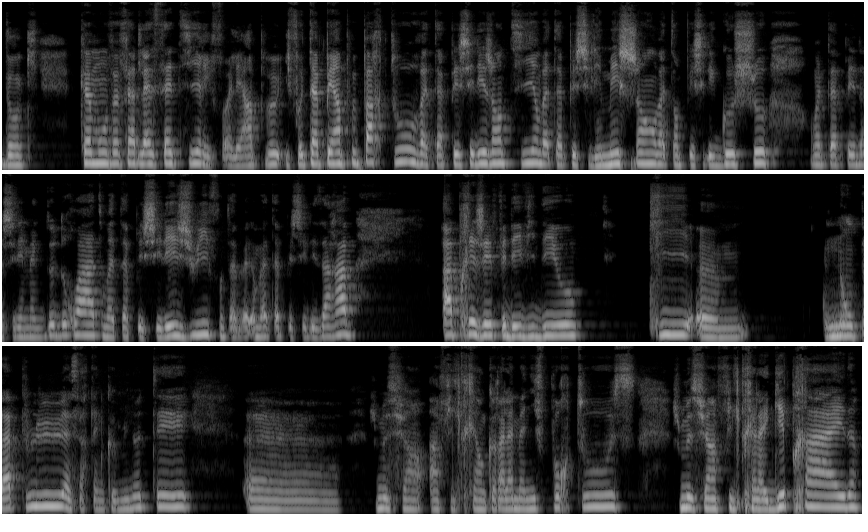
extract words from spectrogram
Donc, comme on veut faire de la satire, il faut aller un peu, il faut taper un peu partout. On va taper chez les gentils, on va taper chez les méchants, on va taper chez les gauchos, on va taper chez les mecs de droite, on va taper chez les juifs, on, va taper chez les arabes. Après, j'ai fait des vidéos qui euh, n'ont pas plu à certaines communautés. Euh, je me suis infiltrée encore à la manif pour tous. Je me suis infiltrée à la Gay Pride.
